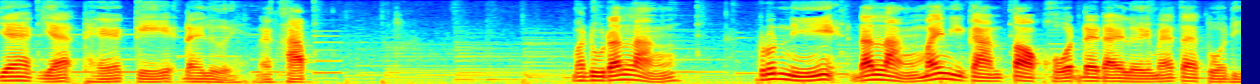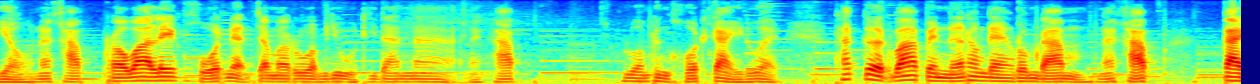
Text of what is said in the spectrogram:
แยกแยะแท้เก๋ได้เลยนะครับ มาดูด้านหลัง รุ่นนี้ด้านหลังไม่มีการตอกโค้ดใด ๆ เลยแม้แต่ตัวเดียวนะครับ เพราะว่าเลขโค้ดเนี่ยจะมารวมอยู่ที่ด้านหน้านะครับ รวมถึงโค้ดไก่ด้วย ถ้าเกิดว่าเป็นเนื้อทองแดงรมดำนะครับ ไก่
